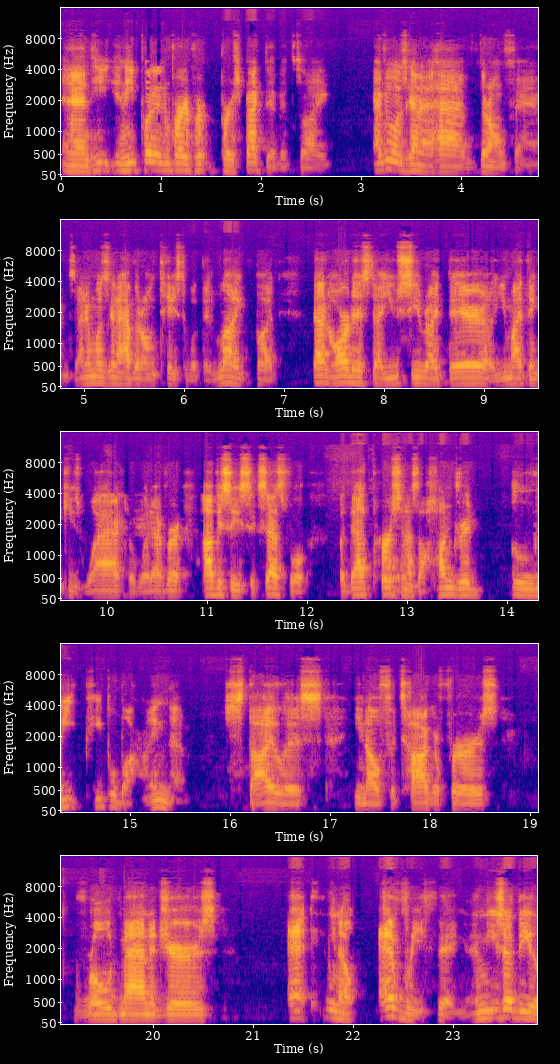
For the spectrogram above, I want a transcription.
And he and he put it in per- perspective. It's like everyone's gonna have their own fans. Anyone's gonna have their own taste of what they like, but that artist that you see right there, you might think he's whack or whatever. Obviously, he's successful, but that person has a hundred elite people behind them, stylists, you know, photographers, road managers, you know, everything. And these are the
